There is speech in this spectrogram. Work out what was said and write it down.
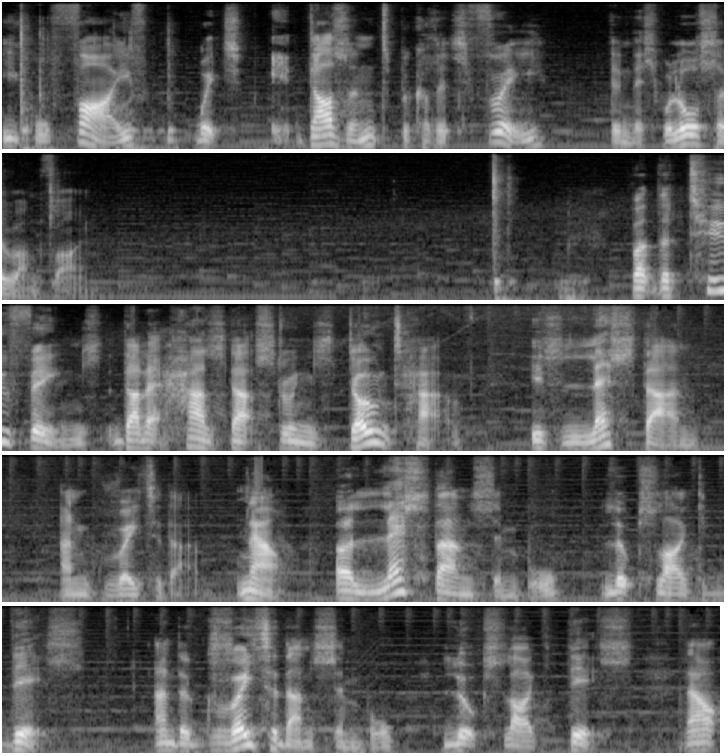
equal 5, which it doesn't because it's 3, then this will also run fine. But the two things that it has that strings don't have is less than and greater than. Now, a less than symbol looks like this, and a greater than symbol looks like this. Now,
